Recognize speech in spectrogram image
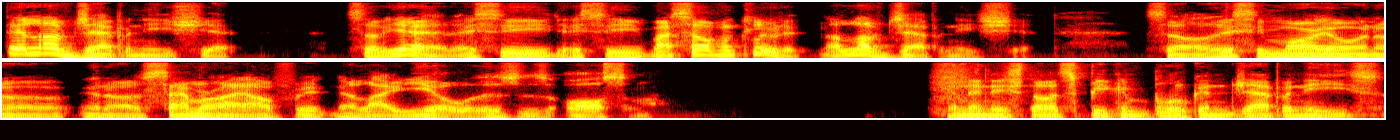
they love Japanese shit. So yeah, they see they see myself included. I love Japanese shit. So they see Mario in a in a samurai outfit, and they're like, "Yo, this is awesome." And then they start speaking broken Japanese.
